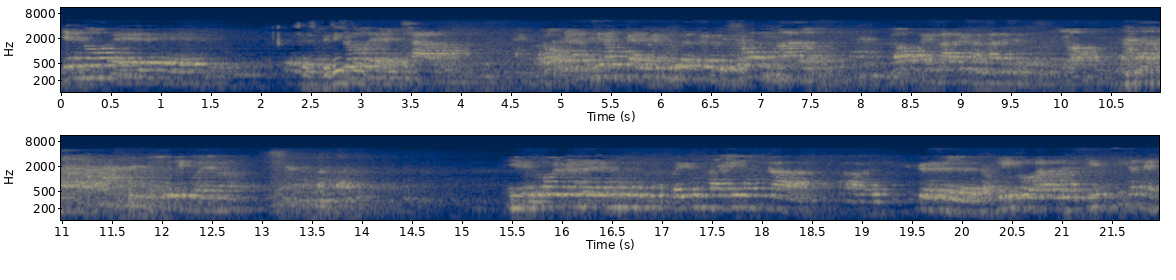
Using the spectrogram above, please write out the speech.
yendo eh, espíritu. show del chavo. ¿no? Ya hicieron caricaturas, pero el show animado. No, es Alex Santana diciendo, yo. Yo digo, yo no. Y obviamente veis ahí una, uh, que el Chapín Colorado, decir, síganme,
